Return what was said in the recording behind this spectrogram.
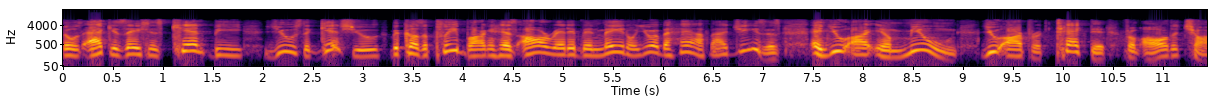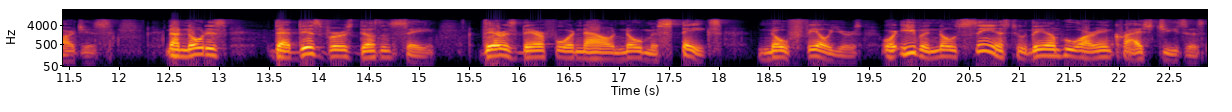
those accusations can't be used against you because a plea bargain has already been made on your behalf by Jesus, and you are immune. You are protected from all the charges. Now, notice that this verse doesn't say, There is therefore now no mistakes, no failures, or even no sins to them who are in Christ Jesus.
